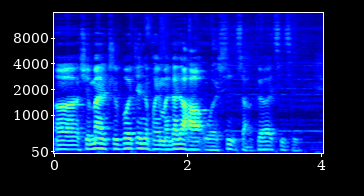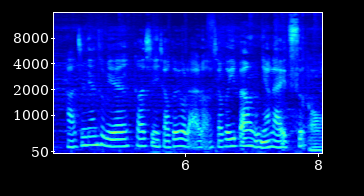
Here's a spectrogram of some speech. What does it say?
呃，雪漫直播间的朋友们，大家好，我是小哥琪琪。好，今天特别高兴，小哥又来了。小哥一般五年来一次。哦，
